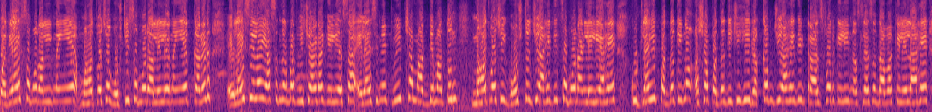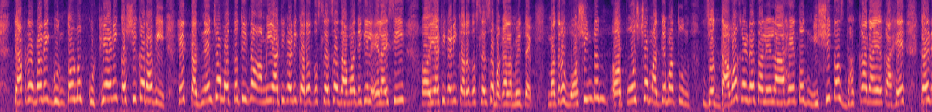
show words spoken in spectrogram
पर्याय समोर आले नाहीये महत्त्वाच्या गोष्टी समोर आलेल्या नाहीयेत. कारण एल आय सीला या संदर्भात विचारणा केली असता एल आय सीने ट्विटच्या माध्यमातून महत्वाची गोष्ट जी आहे ती समोर आणलेली आहे. कुठल्याही पद्धतीनं अशा पद्धतीची ही रक्कम जी आहे ती ट्रान्सफर केली नसल्याचा दावा केलेला आहे. त्याप्रमाणे गुंतवणूक कुठे आणि कशी करावी हे तज्ज्ञांच्या मदतीनं आम्ही या ठिकाणी करत असल्याचा दावा देखील एल आय सी या ठिकाणी करत असल्याचं बघायला मिळतंय. मात्र वॉशिंग्टन पोस्टच्या माध्यमातून जो दावा करण्यात आलेला आहे तो निश्चितच धक्कादायक आहे. कारण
